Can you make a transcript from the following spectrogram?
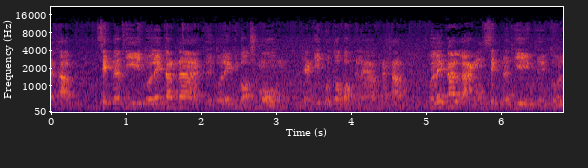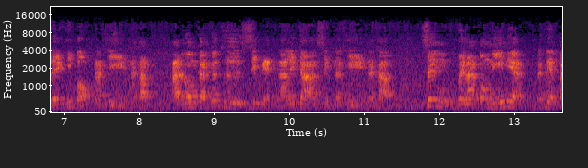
นะครับ 10 นาทีตัวเลขด้านหน้า คือตัวเลขที่บอกชั่วโมง อย่างที่ครูโตบอกไปแล้วนะครับ ตัวเลขด้านหลัง 10 นาที คือตัวเลขที่บอกนาทีนะครับอ่านรวมกันก็คือ 11 นาฬิกา 10 นาทีนะครับ ซึ่งเวลาตรงนี้เนี่ยนักเรียนไป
